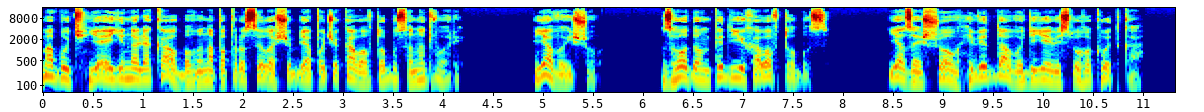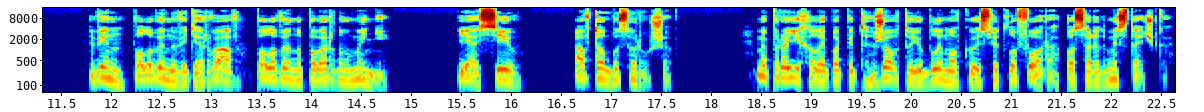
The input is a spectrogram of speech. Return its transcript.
Мабуть, я її налякав, бо вона попросила, щоб я почекав автобуса на дворі. Я вийшов. Згодом під'їхав автобус. Я зайшов і віддав водієві свого квитка. Він половину відірвав, половину повернув мені. Я сів, автобус рушив. Ми проїхали попід жовтою блимавкою світлофора посеред містечка,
